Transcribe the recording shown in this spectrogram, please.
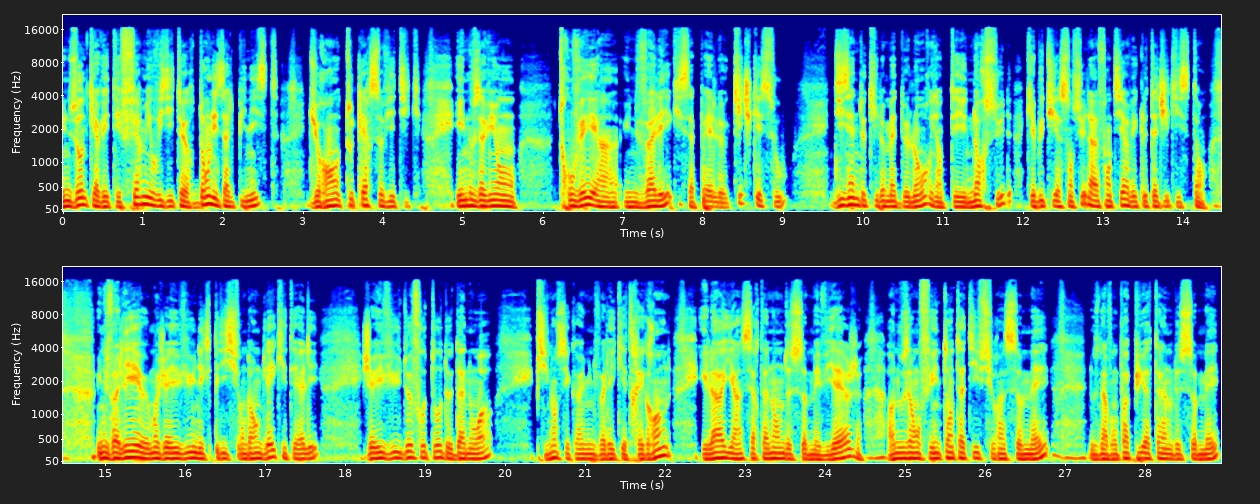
une zone qui avait été fermée aux visiteurs, dont les alpinistes, durant toute l'ère soviétique. Et nous avions trouvé une vallée qui s'appelle Kichkesu, dizaines de kilomètres de long, orientée nord-sud, qui aboutit à son sud à la frontière avec le Tadjikistan. Une vallée, euh, moi j'avais vu une expédition d'anglais qui était allée, j'avais vu deux photos de danois, puis sinon c'est quand même une vallée qui est très grande, et là il y a un certain nombre de sommets vierges. Alors nous avons fait une tentative sur un sommet, nous n'avons pas pu atteindre le sommet,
